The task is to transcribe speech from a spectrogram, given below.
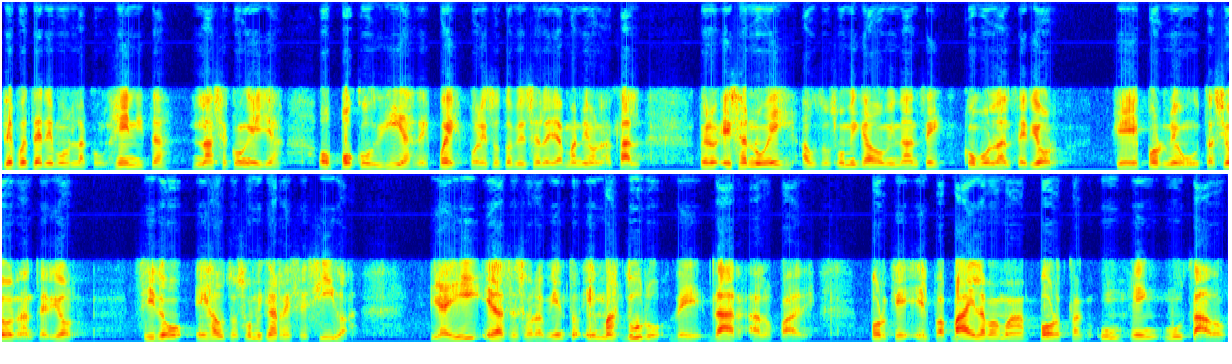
Después tenemos la congénita, nace con ella, o pocos días después, por eso también se le llama neonatal pero esa no es autosómica dominante como la anterior, que es por neomutación anterior, sino es autosómica recesiva. Y ahí el asesoramiento es más duro de dar a los padres, porque el papá y la mamá portan un gen mutado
